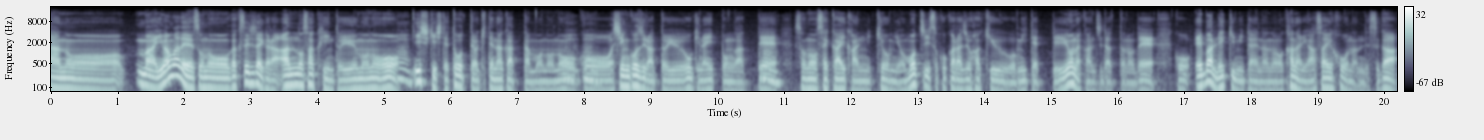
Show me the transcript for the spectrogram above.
あのーまあ今までその学生時代から庵野作品というものうをん。意識して通ってはきてなかったものの、うんうん。こう「シン・ゴジラ」という大きな一本があって、うん。その世界観に興味を持ちそこから「ジョハ Q」を見てっていうような感じだったのでこうエヴァ歴みたいなのはかなり浅い方なんですが、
